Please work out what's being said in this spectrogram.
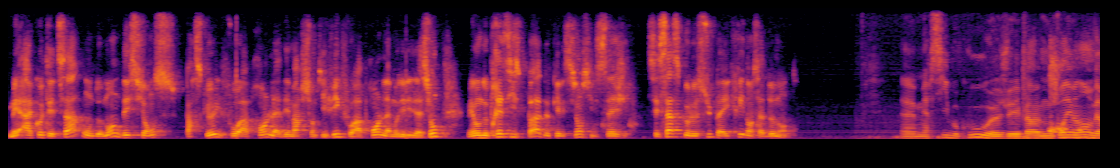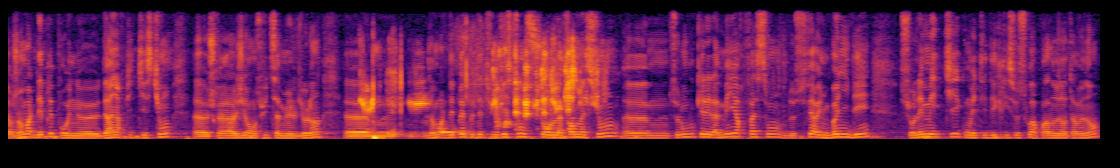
Mais à côté de ça, on demande des sciences, parce qu'il faut apprendre la démarche scientifique, il faut apprendre la modélisation, mais on ne précise pas de quelle science il s'agit. C'est ça ce que le SUP a écrit dans sa demande. Euh, merci beaucoup. Euh, je vais me tourner maintenant vers Jean-Marc Després pour une euh, dernière petite question. je ferai réagir ensuite Samuel Violin. Jean-Marc Després, peut-être une question sur la formation. selon vous, quelle est la meilleure façon de se faire une bonne idée sur les métiers qui ont été décrits ce soir par nos intervenants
